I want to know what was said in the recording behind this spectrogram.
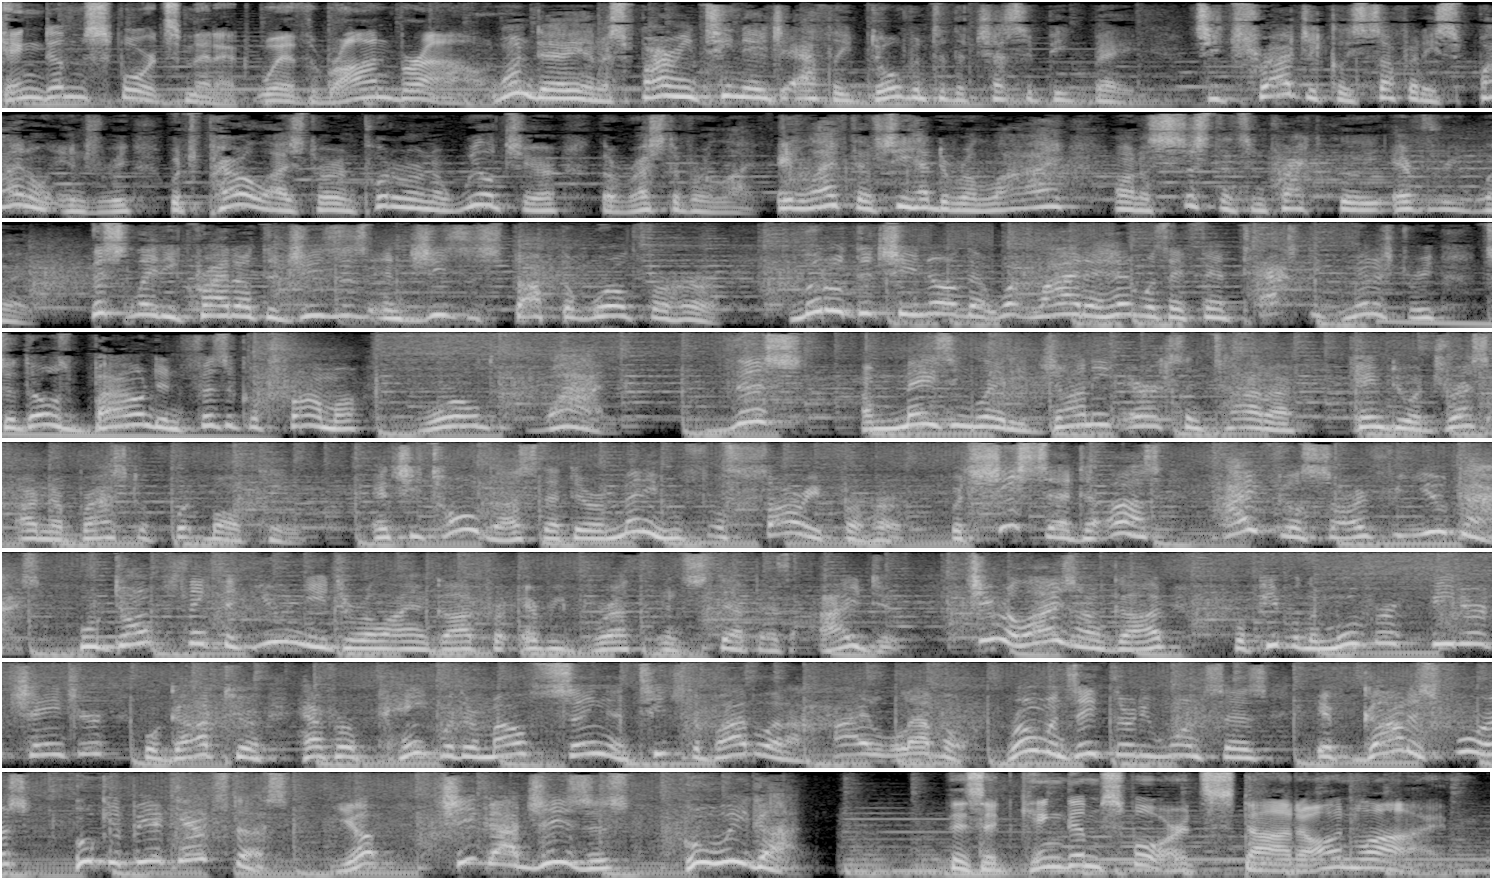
Kingdom Sports Minute with Ron Brown. One day, an aspiring teenage athlete dove into the Chesapeake Bay. She tragically suffered a spinal injury which paralyzed her and put her in a wheelchair the rest of her life. A life that she had to rely on assistance in practically every way. This lady cried out to Jesus and Jesus stopped the world for her. Little did she know that what lied ahead was a fantastic ministry to those bound in physical trauma worldwide. This amazing lady, Joni Eareckson Tada came to address our Nebraska football team. And she told us that there are many who feel sorry for her. But she said to us, I feel sorry for you guys who don't think that you need to rely on God for every breath and step as I do. She relies on God for people to move her, feed her, change her, for God to have her paint with her mouth, sing, and teach the Bible at a high level. Romans 8.31 says, if God is for us, who could be against us? Yup, she got Jesus. Who we got? Visit kingdomsports.online.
